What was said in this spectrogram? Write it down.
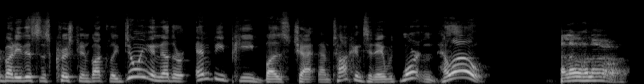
Everybody, this is Christian Buckley doing another MVP Buzz Chat, and I'm talking today with Morten. Hello. Hello, hello.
